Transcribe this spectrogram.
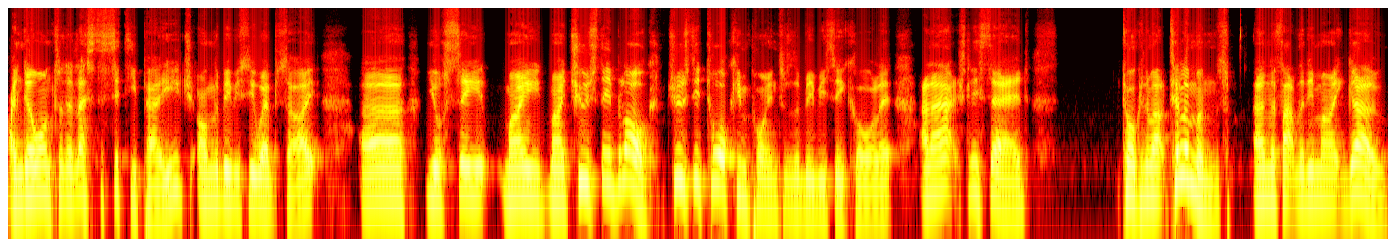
and go onto the Leicester City page on the BBC website, uh, you'll see my my Tuesday blog, Tuesday talking point, as the BBC call it, and I actually said talking about Tielemans and the fact that he might go.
